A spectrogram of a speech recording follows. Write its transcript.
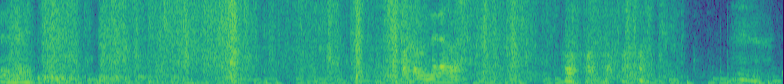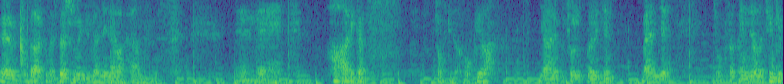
Evet. Neler var. Oh, oh, oh, oh, oh. Evet arkadaşlar şunun güzelliğine bakar mısınız? Evet. Harika. Çok güzel kokuyor. Yani bu çocuklar için bence çok sakıncalı çünkü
